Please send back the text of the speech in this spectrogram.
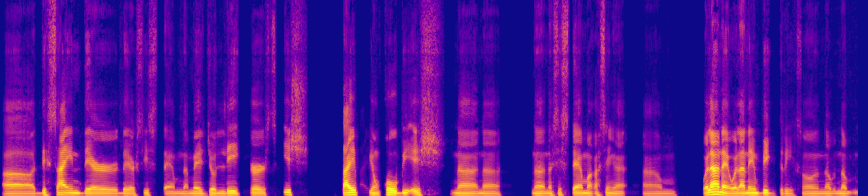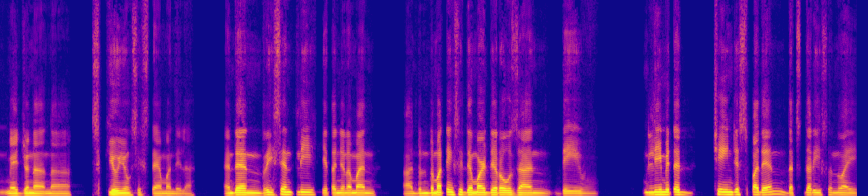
uh, design their their system na medyo Lakers-ish type, yung Kobe-ish na na na, na sistema kasi nga um, wala na eh, wala na yung big three. So na, na, medyo na, na skew yung sistema nila. And then recently, kita nyo naman, uh, dumating si DeMar DeRozan, they've limited changes pa din. That's the reason why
